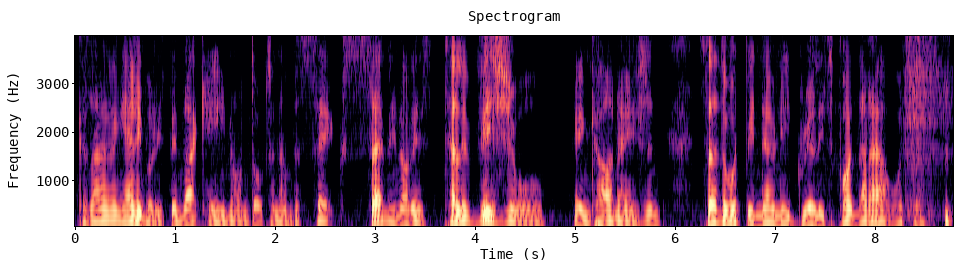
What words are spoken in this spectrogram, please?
because I don't think anybody's been that keen on Doctor Number Six. Certainly not his televisual incarnation. So there would be no need really to point that out, would there?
